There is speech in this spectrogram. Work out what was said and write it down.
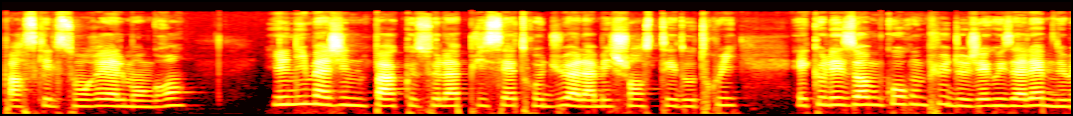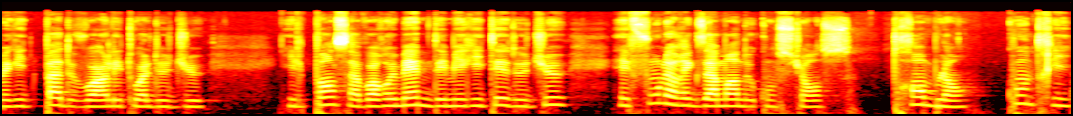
parce qu'ils sont réellement grands, ils n'imaginent pas que cela puisse être dû à la méchanceté d'autrui et que les hommes corrompus de Jérusalem ne méritent pas de voir l'étoile de Dieu. Ils pensent avoir eux-mêmes démérité de Dieu et font leur examen de conscience, tremblants, contrits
